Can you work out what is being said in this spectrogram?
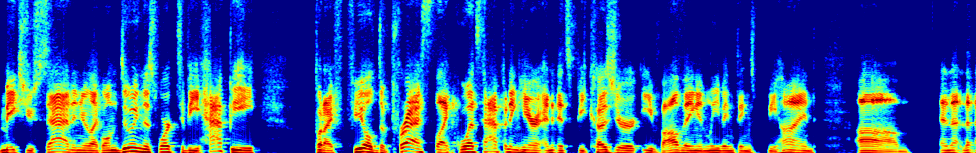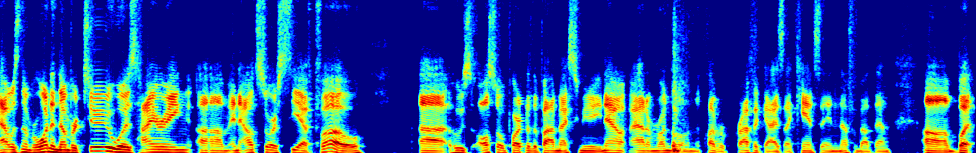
makes you sad and you're like well I'm doing this work to be happy but I feel depressed. Like what's happening here? And it's because you're evolving and leaving things behind. Um and that, that was number 1 and number 2 was hiring um an outsourced CFO uh, who's also part of the Podmax community now, Adam Rundle and the Clever Profit guys. I can't say enough about them. Um, but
